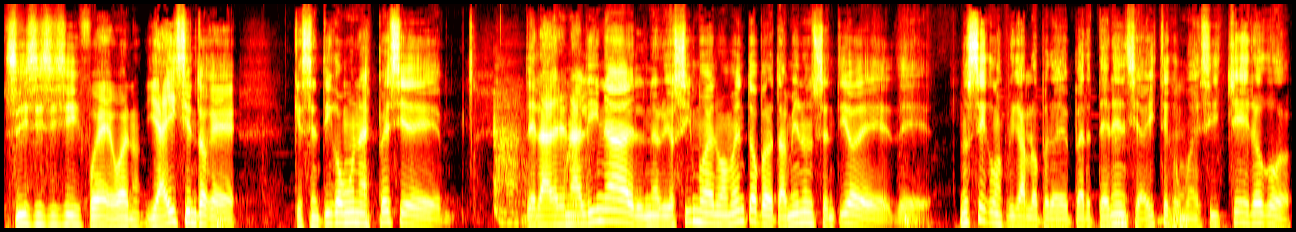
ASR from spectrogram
Sí, sí, sí, sí, fue bueno. Y ahí siento que, que sentí como una especie de, de la adrenalina, el nerviosismo del momento, pero también un sentido de, de- no sé cómo explicarlo, pero de pertenencia, ¿viste? Como decir, che, loco,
